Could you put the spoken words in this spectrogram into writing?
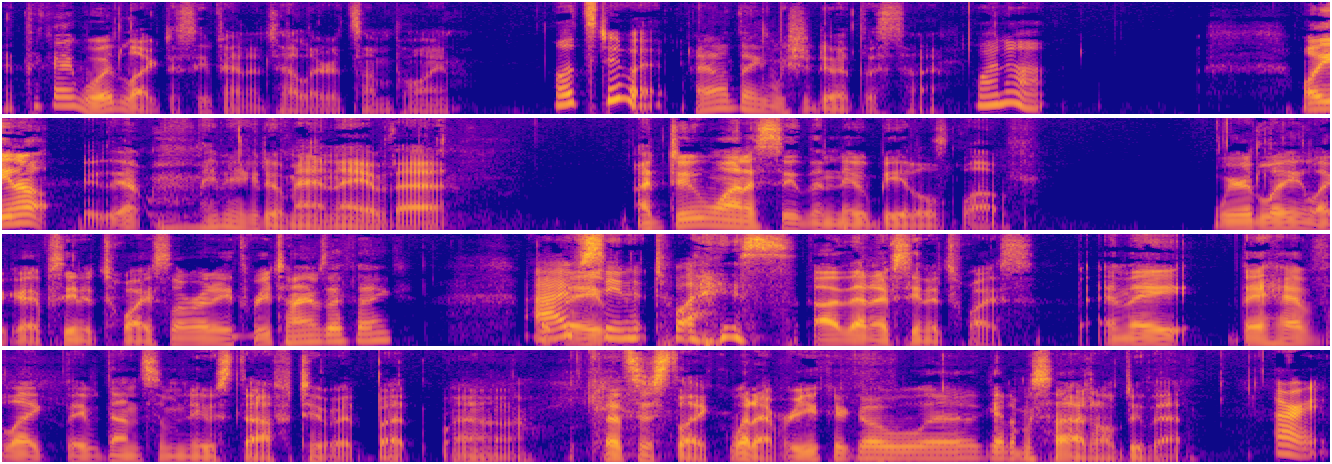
I think I would like to see Penn and Teller at some point. Let's do it. I don't think we should do it this time. Why not? Well, you know, maybe I could do a matinee of that. I do want to see the new Beatles Love. Weirdly, like I've seen it twice already, three times I think. But I've seen it twice. Uh, then I've seen it twice, and they they have like they've done some new stuff to it, but know. That's just like whatever. You could go uh, get a massage. I'll do that. All right.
